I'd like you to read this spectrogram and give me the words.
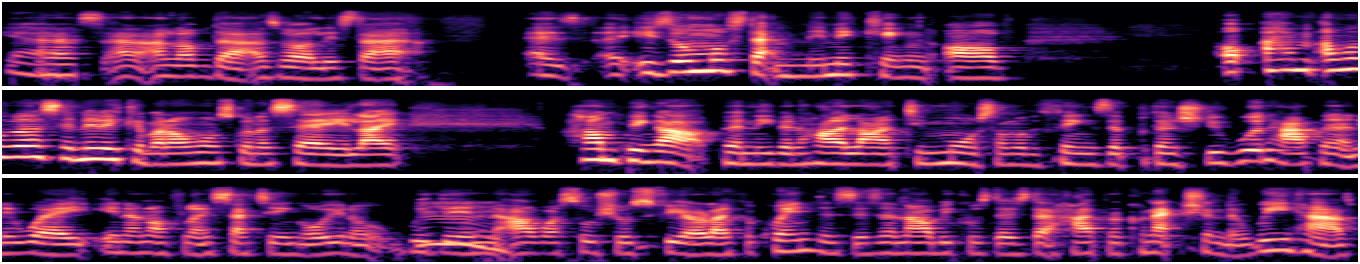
yeah. Yes i love that as well is that as is almost that mimicking of oh, um, i'm gonna say mimicking but i'm almost gonna say like humping up and even highlighting more some of the things that potentially would happen anyway in an offline setting or you know within mm. our social sphere like acquaintances. And now because there's that hyper connection that we have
